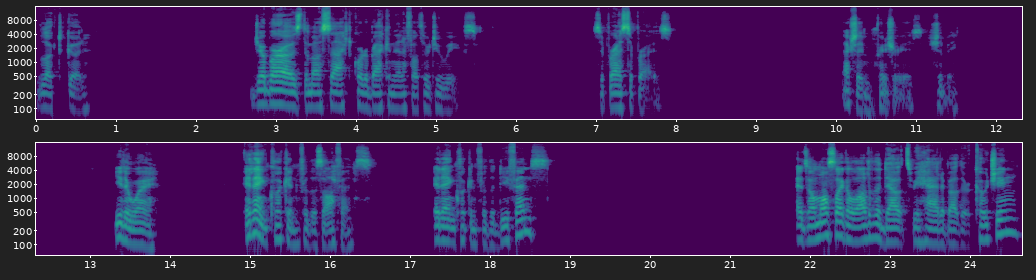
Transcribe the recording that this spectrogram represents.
looked good. Joe Burrow is the most sacked quarterback in the NFL through two weeks. Surprise, surprise. Actually, I'm pretty sure he is. Should be. Either way, it ain't clicking for this offense. It ain't clicking for the defense. It's almost like a lot of the doubts we had about their coaching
